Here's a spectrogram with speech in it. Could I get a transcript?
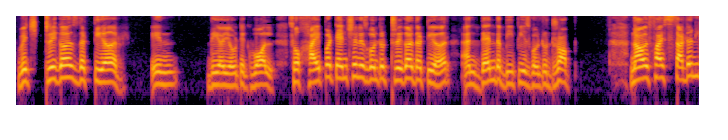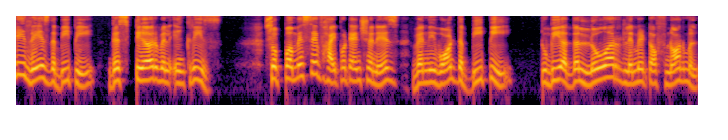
which triggers the tear in the aortic wall. So, hypertension is going to trigger the tear and then the BP is going to drop. Now, if I suddenly raise the BP, this tear will increase. So, permissive hypotension is when we want the BP to be at the lower limit of normal.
